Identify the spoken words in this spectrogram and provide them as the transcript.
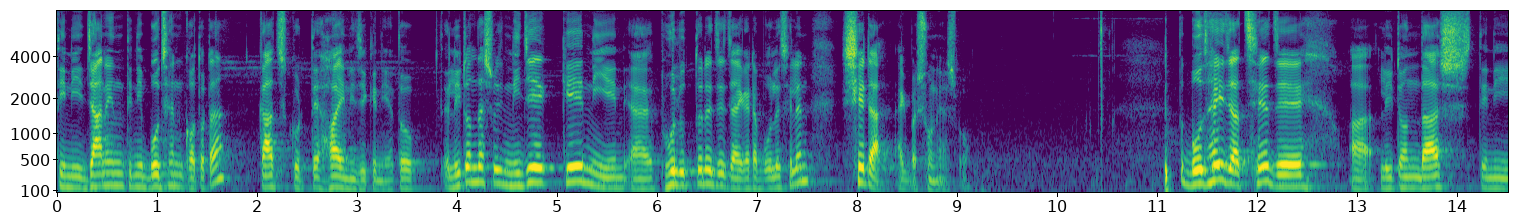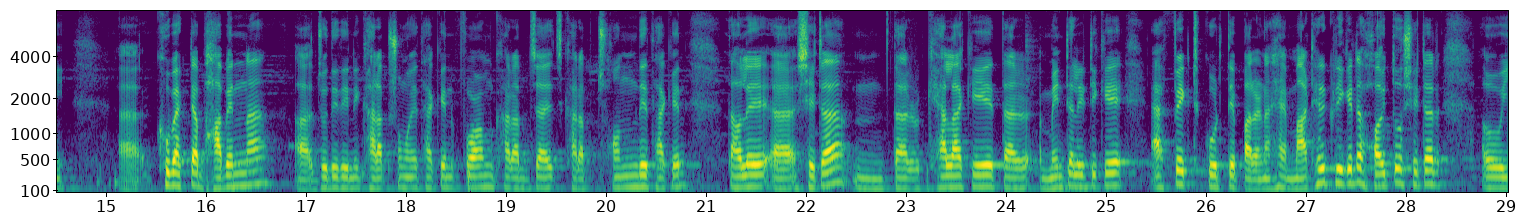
তিনি জানেন, তিনি বোঝেন কতটা কাজ করতে হয় নিজেকে নিয়ে। তো লিটন দাস নিজেকে নিয়ে ভুল উত্তরে যে জায়গাটা বলেছিলেন সেটা একবার শুনে আসব। তো বোঝাই যাচ্ছে যে লিটন দাস তিনি খুব একটা ভাবেন না যদি তিনি খারাপ সময়ে থাকেন ফর্ম খারাপ যায়, খারাপ ছন্দে থাকেন, তাহলে সেটা তার খেলাকে, তার মেন্টালিটিকে অ্যাফেক্ট করতে পারে না। হ্যাঁ মাঠের ক্রিকেটে হয়তো সেটার ওই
